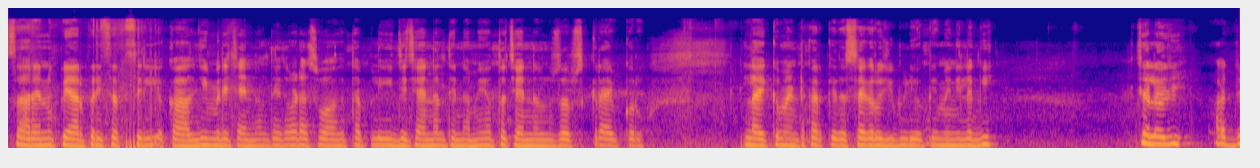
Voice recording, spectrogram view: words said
ਸਾਰਿਆਂ ਨੂੰ ਪਿਆਰ ਭਰੀ ਸਤਿ ਸ੍ਰੀ ਅਕਾਲ ਜੀ। ਮੇਰੇ ਚੈਨਲ ਤੇ ਤੁਹਾਡਾ ਸਵਾਗਤ ਹੈ। ਪਲੀਜ਼ ਜੇ ਚੈਨਲ ਤੇ ਨਵੇਂ ਹੋ ਤਾਂ ਚੈਨਲ ਨੂੰ ਸਬਸਕ੍ਰਾਈਬ ਕਰੋ। ਲਾਈਕ ਕਮੈਂਟ ਕਰਕੇ ਦੱਸਿਆ ਕਰੋ ਜੀ ਵੀਡੀਓ ਕਿਵੇਂ ਦੀ ਲੱਗੀ। ਚਲੋ ਜੀ, ਅੱਜ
